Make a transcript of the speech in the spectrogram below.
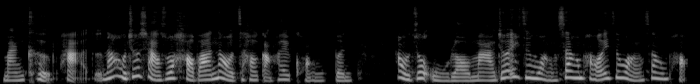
蛮可怕的，然后我就想说，好吧，那我只好赶快狂奔。那我坐五楼嘛，就一直往上跑，一直往上跑。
